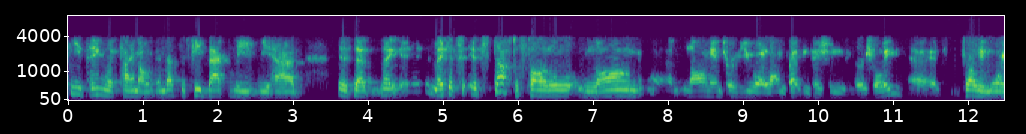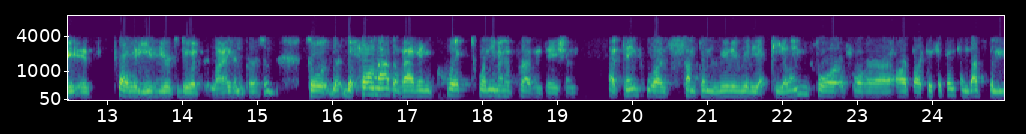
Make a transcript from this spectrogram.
key thing with Timeout, and that's the feedback we we had, is that like like it's it's tough to follow long long interview or long presentation virtually. Uh, it's probably more it's probably easier to do it live in person. So the, the format of having quick 20 minute presentation I think was something really, really appealing for for our participants, and that's the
